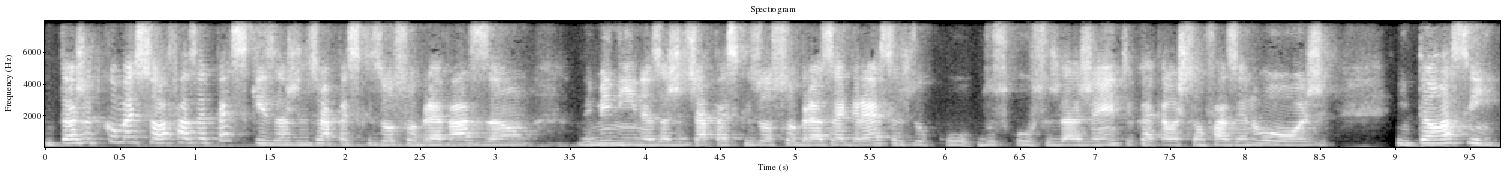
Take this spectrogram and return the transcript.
Então, a gente começou a fazer pesquisa. A gente já pesquisou sobre evasão de meninas, a gente já pesquisou sobre as egressas do, dos cursos da gente, o que é que elas estão fazendo hoje. Então, assim,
